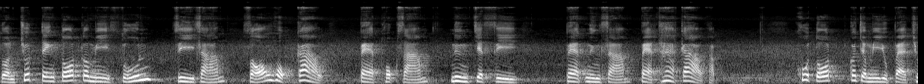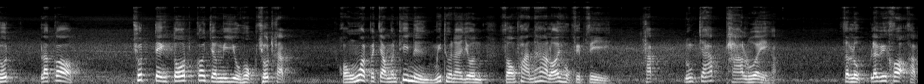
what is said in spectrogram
ส่วนชุดเต็งโต๊ดก็มี 0 4 3 2 6 9 8 6 3 1 7 4 8 1 3 8 5 9 ครับ คู่โต๊ดก็จะมีอยู่ 8 ชุด แล้วก็ชุดเต็งโต๊ดก็จะมีอยู่ 6 ชุดครับ ของงวดประจำวันที่ 1 มิถุนายน 2564 ครับ ลุงจ๊บพารวยครับ สรุปและวิเคราะห์ครับ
